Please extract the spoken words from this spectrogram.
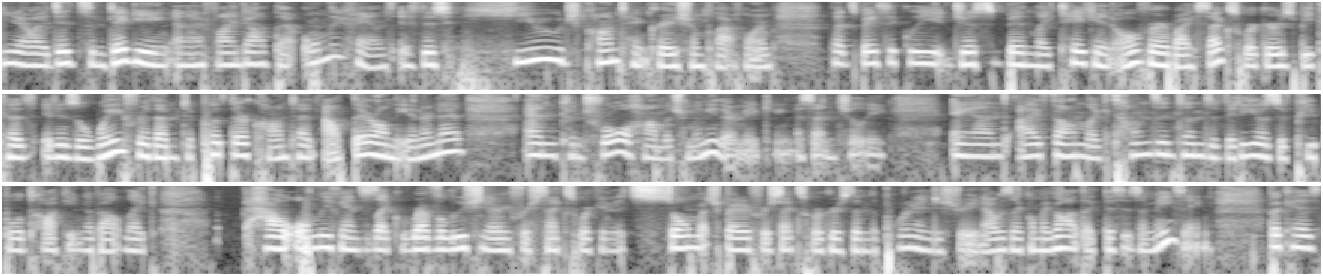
you know, I did some digging and I find out that OnlyFans is this huge content creation platform that's basically just been like taken over by sex workers because it is a way for them to put their content out there on the internet and control how much money they're making essentially. And I found like tons and tons of videos of people talking about like how OnlyFans is like revolutionary for sex work and it's so much better for sex workers than the porn industry. And I was like, oh my god, like this is amazing. Because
